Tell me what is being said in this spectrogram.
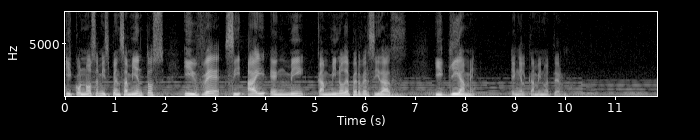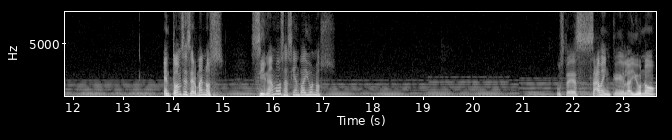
y conoce mis pensamientos, y ve si hay en mí camino de perversidad, y guíame en el camino eterno. Entonces, hermanos, sigamos haciendo ayunos. Ustedes saben que el ayuno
